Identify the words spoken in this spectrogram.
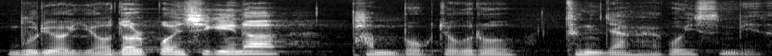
무려 8번씩이나 반복적으로 등장하고 있습니다.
